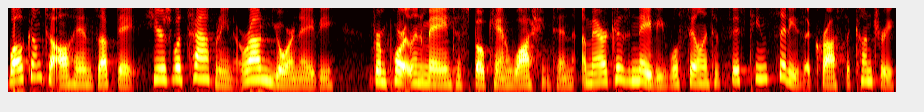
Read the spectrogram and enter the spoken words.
Welcome to All Hands Update. Here's what's happening around your Navy. From Portland, Maine to Spokane, Washington, America's Navy will sail into 15 cities across the country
